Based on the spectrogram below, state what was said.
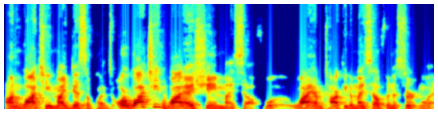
on watching my disciplines or watching why I shame myself, why I'm talking to myself in a certain way.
